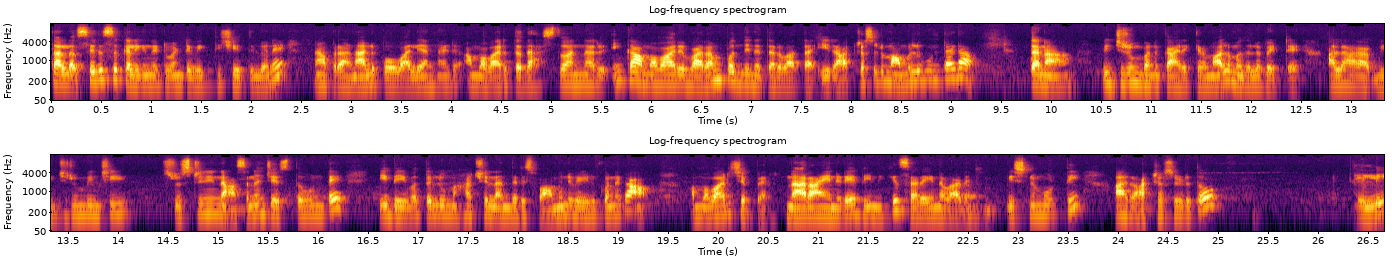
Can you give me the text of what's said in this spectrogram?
తల శిరస్సు కలిగినటువంటి వ్యక్తి చేతిలోనే నా ప్రాణాలు పోవాలి అన్నాడు. అమ్మవారు తదాస్తు అన్నారు. ఇంకా అమ్మవారి వరం పొందిన తర్వాత ఈ రాక్షసుడు మామూలుగా ఉంటాడా? తన విజృంభణ కార్యక్రమాలు మొదలుపెట్టాడు. అలా విజృంభించి సృష్టిని నాశనం చేస్తూ ఉంటే ఈ దేవతలు మహర్షులందరి స్వామిని వేడుకొనగా అమ్మవారు చెప్పారు నారాయణుడే దీనికి సరైన వాడని. విష్ణుమూర్తి ఆ రాక్షసుడితో వెళ్ళి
